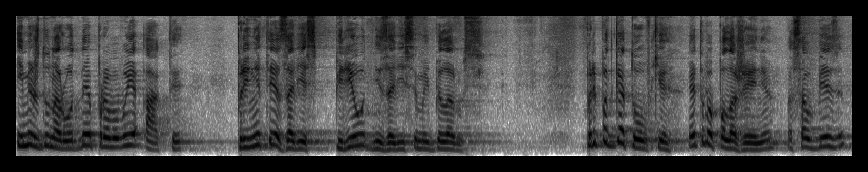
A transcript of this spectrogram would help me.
и международные правовые акты, принятые за весь период независимой Беларуси. При подготовке этого положения о Совбезе –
